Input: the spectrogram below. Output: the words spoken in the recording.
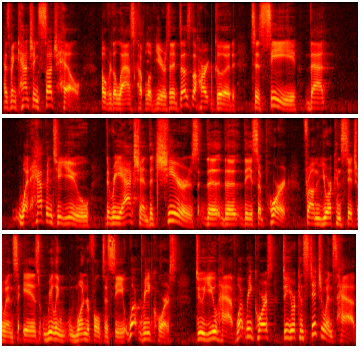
has been catching such hell over the last couple of years. And it does the heart good to see that what happened to you, the reaction, the cheers, the, the, the support from your constituents is really wonderful to see. What recourse do you have? What recourse do your constituents have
